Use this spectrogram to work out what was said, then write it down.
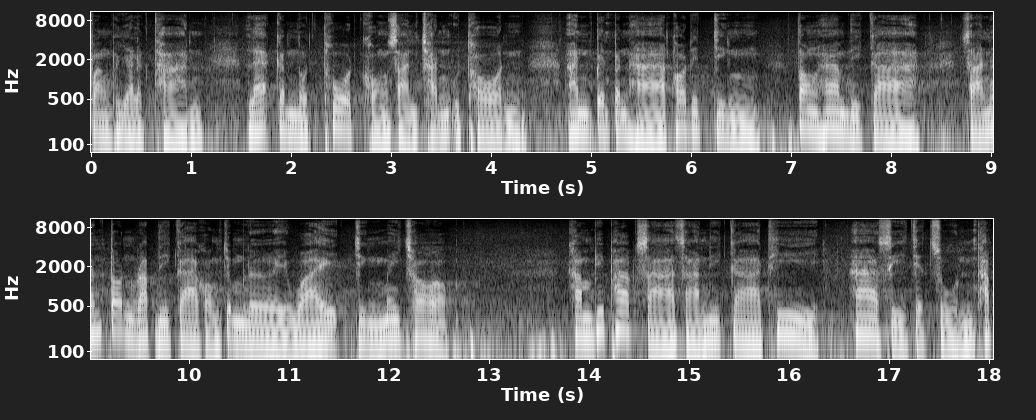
ฟังพยานหลักฐาน และกำหนดโทษของศาลชั้นอุทธร์อันเป็นปัญหาข้อท็จจริง ต้องห้ามดีกาศาลชั้นต้นรับดีกาของจำเลยไว้จึงไม่ชอบคำพิพากษาสารดีกาที่ 5470ทับ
